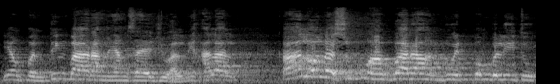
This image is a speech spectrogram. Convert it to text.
Yang penting barang yang saya jual ini halal. Kalaulah semua barang duit pembeli itu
